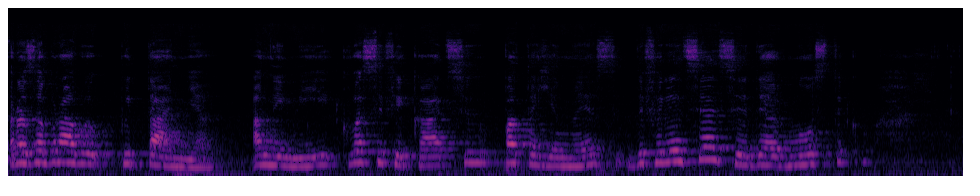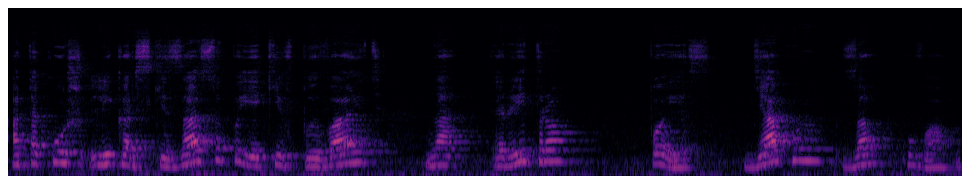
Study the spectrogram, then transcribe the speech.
розібрали питання анемії, класифікацію, патогенез, диференціацію діагностику, а також лікарські засоби, які впливають на еритропоез. Дякую за увагу!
